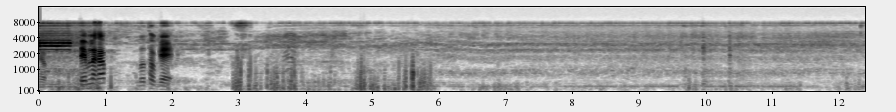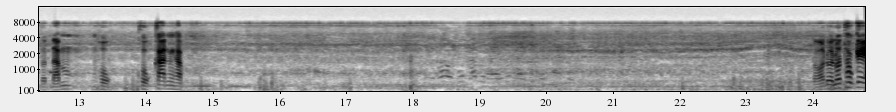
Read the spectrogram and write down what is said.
ครับ เต็มแล้วครับ รถเท่าแก่รถดำหกหกคันครับ ต่อโดยรถเท่าแก่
